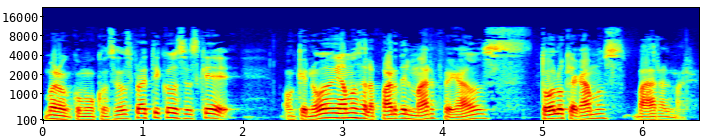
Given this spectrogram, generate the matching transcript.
Bueno, como consejos prácticos es que aunque no vayamos a la par del mar pegados, todo lo que hagamos va a dar al mar.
